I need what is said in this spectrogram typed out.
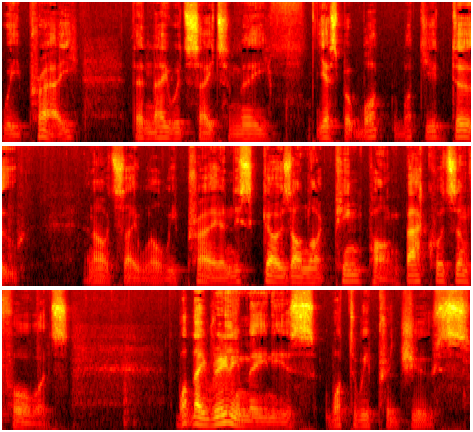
we pray, then they would say to me, Yes, but what, what do you do? And I would say, Well, we pray. And this goes on like ping pong, backwards and forwards. What they really mean is, What do we produce?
